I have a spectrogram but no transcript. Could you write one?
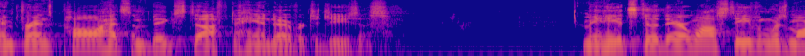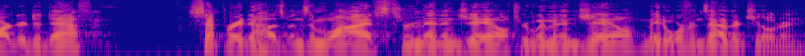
And friends, Paul had some big stuff to hand over to Jesus. I mean, he had stood there while Stephen was martyred to death, separated husbands and wives, threw men in jail, threw women in jail, made orphans out of their children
